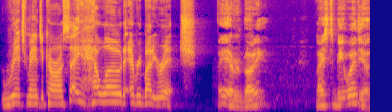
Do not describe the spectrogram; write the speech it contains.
Rich Mangicaro. Say hello to everybody, Rich. Hey, everybody. Nice to be with you.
